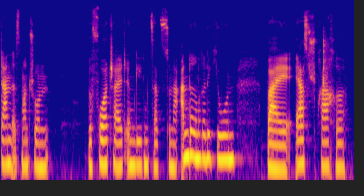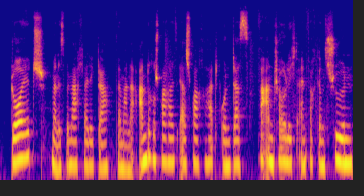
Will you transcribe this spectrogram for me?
Dann ist man schon bevorteilt im Gegensatz zu einer anderen Religion. Bei Erstsprache Deutsch. Man ist benachteiligter, wenn man eine andere Sprache als Erstsprache hat. Und das veranschaulicht einfach ganz schön,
